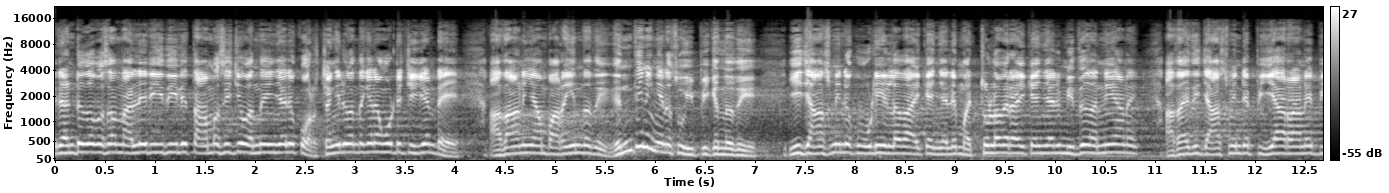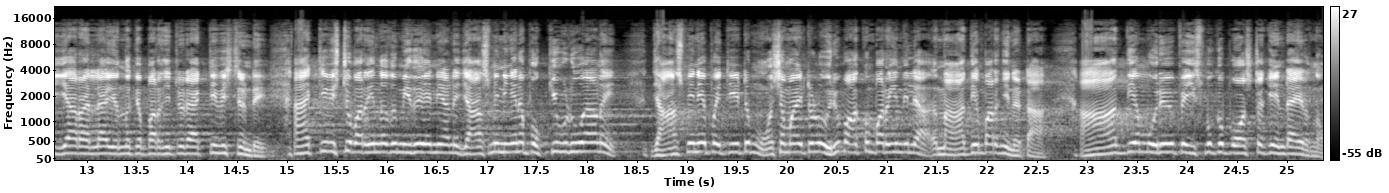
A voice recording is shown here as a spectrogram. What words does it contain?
രണ്ട് ദിവസം നല്ല രീതിയിൽ താമസിച്ച് വന്നു കഴിഞ്ഞാൽ കുറച്ചെങ്കിലും എന്തെങ്കിലും അങ്ങോട്ട് ചെയ്യണ്ടേ. അതാണ് ഞാൻ പറയുന്നത്. എന്തിനിങ്ങനെ സൂചിപ്പിക്കുന്നത് ഈ ജാസ്മിന്റെ കൂടെയുള്ളതായി കഴിഞ്ഞാൽ മറ്റുള്ളവരായി കഴിഞ്ഞാലും ഇത് തന്നെയാണ്. അതായത് ജാസ്മിന്റെ പി ആണ്. പി ആർ അല്ല എന്നൊക്കെ പറഞ്ഞിട്ടൊരു ആക്ടിവിസ്റ്റ് ഉണ്ട്. ആക്ടിവിസ്റ്റ് പറയുന്നതും ഇത് തന്നെയാണ്. ജാസ്മിൻ ഇങ്ങനെ പൊക്കി വിടുകയാണ് ജാസ്മിനെ പറ്റിയിട്ട് മോശമായിട്ടുള്ള ഒരു വാക്കും പറയുന്നില്ല എന്ന് ആദ്യം പറഞ്ഞു കേട്ടാ ആദ്യം ഒരു ഫേസ്ബുക്ക് പോസ്റ്റൊക്കെ ഉണ്ടായിരുന്നു.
